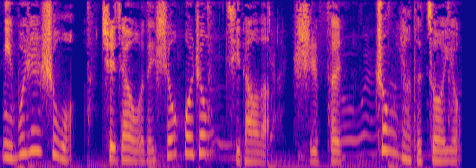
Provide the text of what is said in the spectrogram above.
你不认识我，却在我的生活中起到了十分重要的作用，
